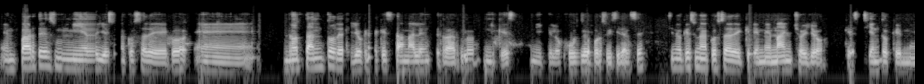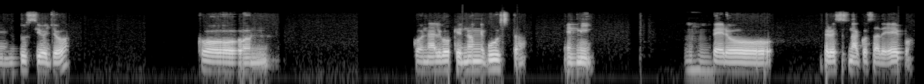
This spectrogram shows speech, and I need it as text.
en parte es un miedo y es una cosa de ego, eh, no tanto de que yo crea que está mal enterrarlo, ni que, ni que lo juzgue por suicidarse, sino que es una cosa de que me mancho yo, que siento que me ensucio yo con, con algo que no me gusta en mí, pero, pero eso es una cosa de ego,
